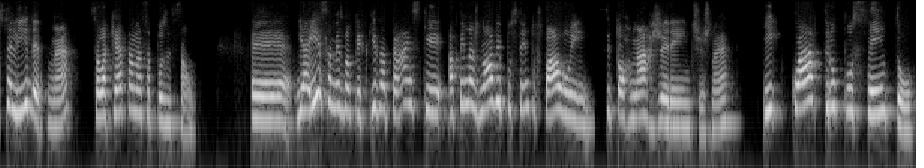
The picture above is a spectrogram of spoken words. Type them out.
ser líder, né? Se ela quer estar nessa posição. É, e aí, essa mesma pesquisa traz que apenas 9% falam em se tornar gerentes, né? E 4%,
